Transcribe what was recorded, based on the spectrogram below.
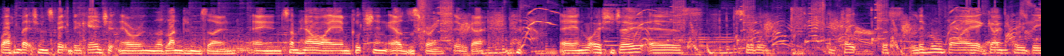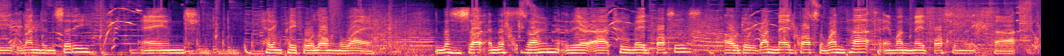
Welcome back to Inspector Gadget. Now we're in the London zone, and somehow I am glitching out of the screen. There we go. and what we should do is sort of complete this level by going through the London city and hitting people along the way. In this, in this zone there are two mad bosses. I'll do one mad boss in one part and one mad boss in the next part.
